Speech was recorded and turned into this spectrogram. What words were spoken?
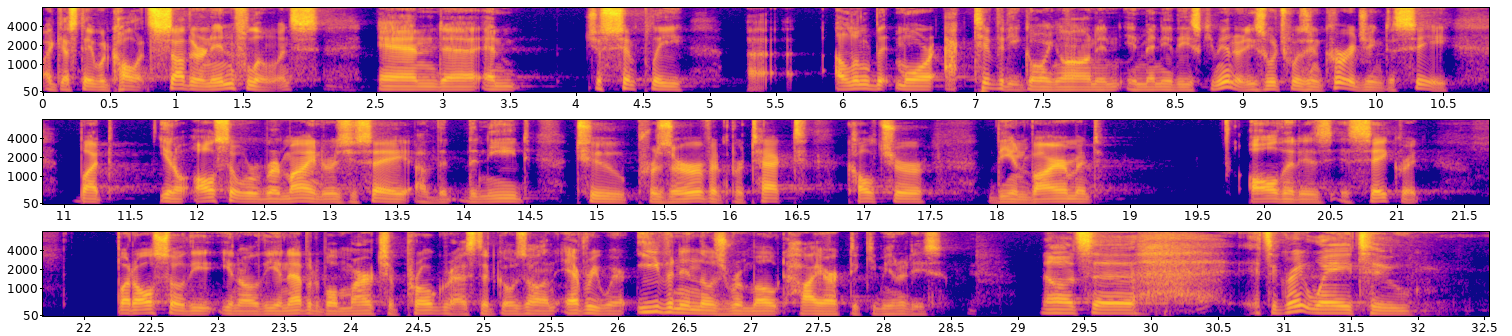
I guess they would call it southern influence, and, uh, and just simply uh, a little bit more activity going on in, in many of these communities, which was encouraging to see. But you know, also a reminder, as you say, of the, the need to preserve and protect culture, the environment, all that is, is sacred, but also the, you know, the inevitable march of progress that goes on everywhere, even in those remote high Arctic communities. No, it's a, it's a great way to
